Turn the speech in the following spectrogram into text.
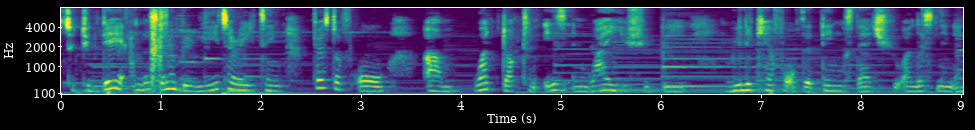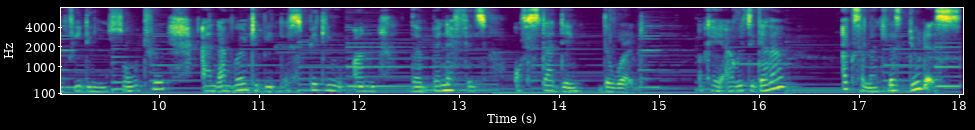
so today i'm just going to be reiterating first of all um, what doctrine is and why you should be really careful of the things that you are listening and feeding your soul to. And i'm going to be speaking on the benefits of studying the word. Okay are we together? Excellent. Let's do this.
